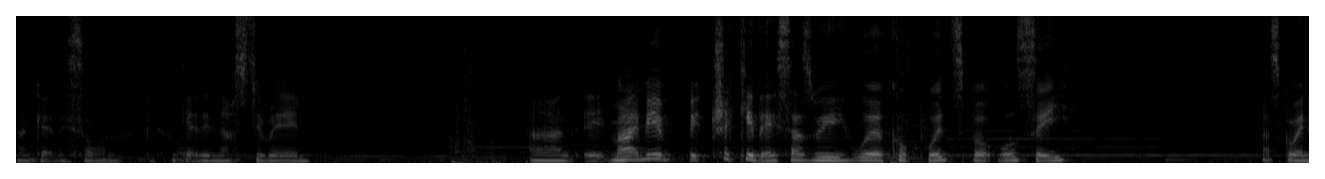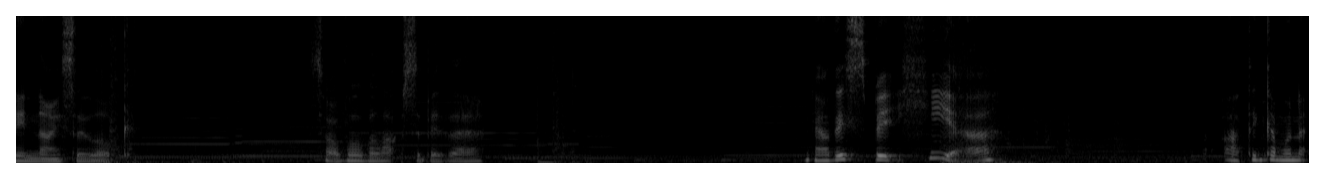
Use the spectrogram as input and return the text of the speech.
I can get this on before we get any nasty rain. And it might be a bit tricky this as we work upwards, but we'll see. That's going in nicely, look. Sort of overlaps a bit there. Now this bit here, I think I'm gonna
